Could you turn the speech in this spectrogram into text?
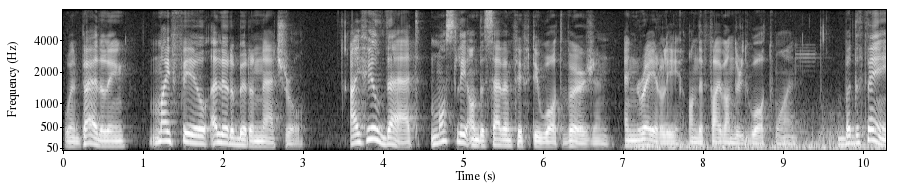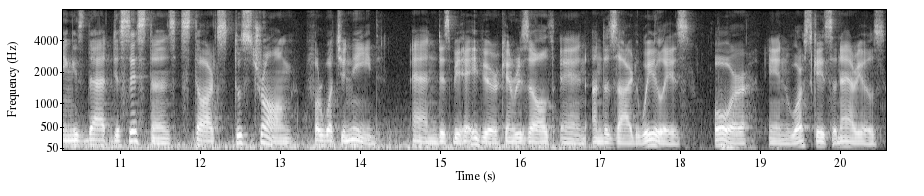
when pedaling, might feel a little bit unnatural. I feel that mostly on the 750 watt version and rarely on the 500 watt one. But the thing is that the assistance starts too strong for what you need, and this behavior can result in undesired wheelies, or, in worst case scenarios,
